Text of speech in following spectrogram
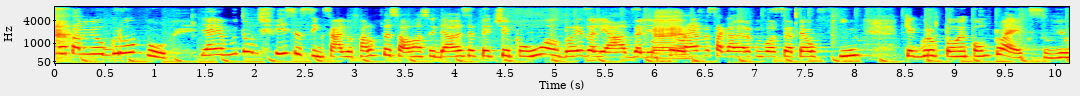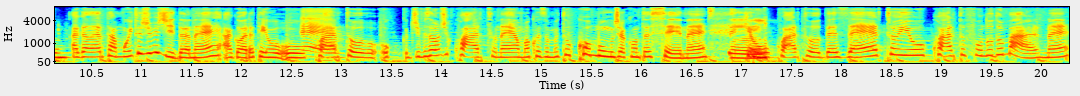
que votar no meu grupo. E aí é muito difícil, assim, sabe? Eu falo pro pessoal, nosso ideal é você ter, tipo, um ou dois aliados ali, É. que leva essa galera com você até o fim, porque grupão é complexo, viu? A galera tá muito dividida, né? Agora tem o, o É. quarto, o- divisão de quarto, né? É uma coisa muito comum de acontecer, né? Sim. Que é o quarto deserto e o quarto fundo do mar, né?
